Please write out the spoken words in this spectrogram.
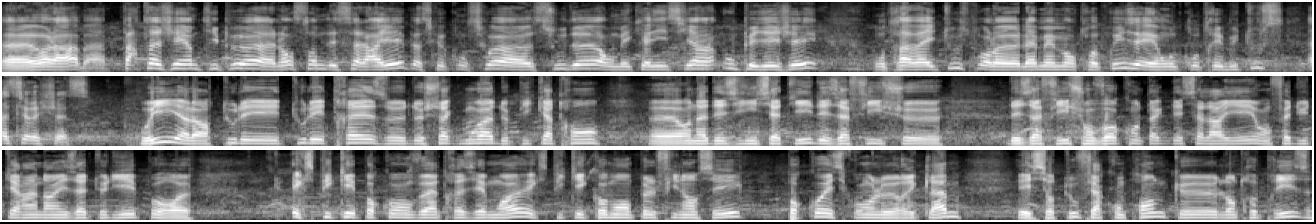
Euh, voilà, bah, partager un petit peu à l'ensemble des salariés parce que qu'on soit soudeur ou mécanicien ou PDG, on travaille tous pour la même entreprise et on contribue tous à ces richesses. Oui, alors tous les, tous les 13 de chaque mois depuis 4 ans, euh, on a des initiatives, des affiches, euh, des affiches, on va au contact des salariés, on fait du terrain dans les ateliers pour expliquer pourquoi on veut un 13e mois, expliquer comment on peut le financer, pourquoi est-ce qu'on le réclame et surtout faire comprendre que l'entreprise,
